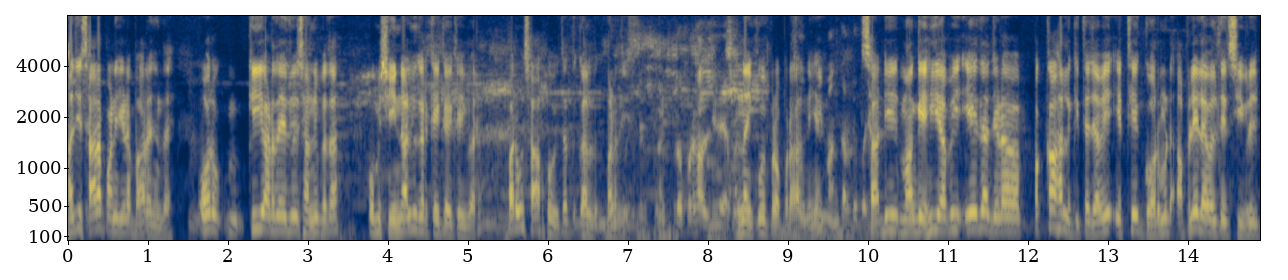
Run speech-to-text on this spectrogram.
ਹਾਂਜੀ ਸਾਰਾ ਪਾਣੀ ਜਿਹੜਾ ਬਾਹਰ ਆ ਜਾਂਦਾ ਹੈ। ਔਰ ਕੀ ਅੜਦਾ ਇਹਦੇ ਵਿੱਚ ਸਾਨੂੰ ਨਹੀਂ ਪਤਾ ਉਹ ਮਸ਼ੀਨ ਨਾਲ ਵੀ ਕਰਕੇ ਗਏ ਕਈ ਵਾਰ ਪਰ ਉਹ ਸਾਫ਼ ਹੋਵੇ ਤਾਂ ਗੱਲ ਬਣਦੀ ਹੈ। ਪ੍ਰੋਪਰ ਹੱਲ ਨਹੀਂ ਹੋਇਆ ਨਹੀਂ ਕੋਈ ਪ੍ਰੋਪਰ ਹੱਲ ਨਹੀਂ ਹੋ। ਸਾਡੀ ਮੰਗ ਇਹੀ ਆ ਵੀ ਇਹਦਾ ਜਿਹੜਾ ਪੱਕਾ ਹੱਲ ਕੀਤਾ ਜਾਵੇ ਇੱਥੇ ਗਵਰਨਮੰਟ ਆਪਣੇ ਲੈਵਲ ਤੇ ਸੀਵਰੇਜ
